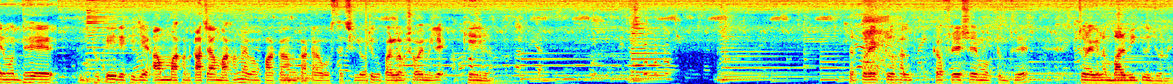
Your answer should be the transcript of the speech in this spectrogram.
এর মধ্যে ঢুকেই দেখি যে আম মাখন কাঁচা আম মাখানো এবং পাকা আম কাটা অবস্থা ছিল। এটুকু পারলাম সবাই মিলে খেয়ে নিলাম। তারপরে একটু হালকা ফ্রেশ হয়ে মুখ টুক ধুয়ে চলে গেলাম বারবিকিউ জোনে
